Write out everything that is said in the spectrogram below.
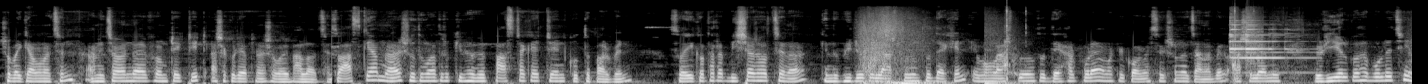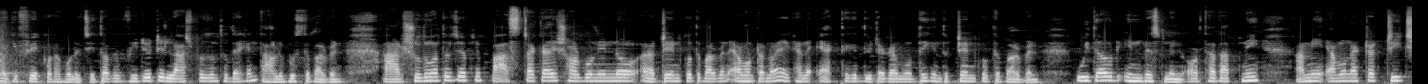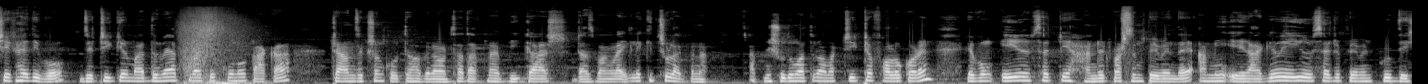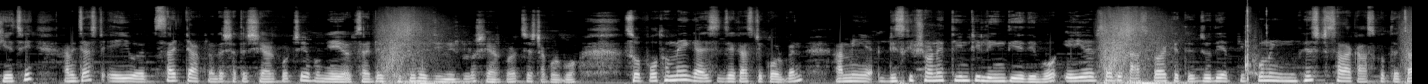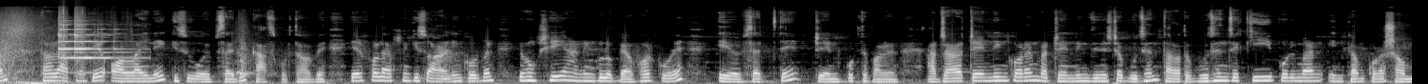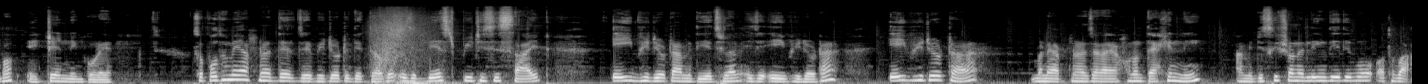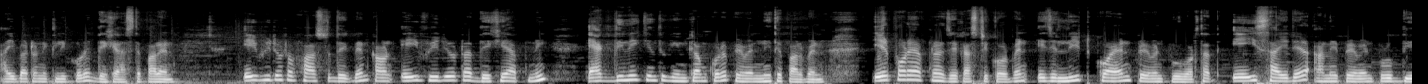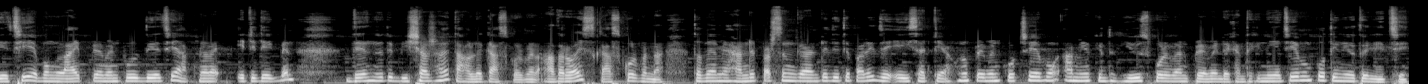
সবাই কেমন আছেন? আমি চয়ন রায় ফ্রম টেকটিট আশা করি আপনারা সবাই ভালো আছেন। তো আজকে আমরা শুধুমাত্র কীভাবে পাঁচ টাকায় ট্রেন্ড করতে পারবেন সো এই কথাটা বিশ্বাস হচ্ছে না, কিন্তু ভিডিওটি লাস্ট পর্যন্ত দেখেন এবং লাস্ট পর্যন্ত দেখার পরে আমাকে কমেন্ট সেকশনে জানাবেন, আসলে আমি রিয়েল কথা বলেছি নাকি ফেক কথা বলেছি? তবে ভিডিওটি লাস্ট পর্যন্ত দেখেন, তাহলে বুঝতে পারবেন। আর শুধুমাত্র যে আপনি পাঁচ টাকায় সর্বনিম্ন ট্রেন্ড করতে পারবেন এমনটা নয়, এখানে এক থেকে দুই টাকার মধ্যে কিন্তু ট্রেন্ড করতে পারবেন। উইদাউট ইনভেস্টমেন্ট অর্থাৎ আপনি, আমি এমন একটা ট্রিক শেখাই দিব, যে ট্রিকের মাধ্যমে আপনাকে কোনো টাকা ট্রানজ্যাকশন করতে হবে না, অর্থাৎ আপনার বিকাশ ডাস বাংলা, এগুলো কিচ্ছু লাগবে না। আপনি শুধুমাত্র আমার ট্রিকটা ফলো করেন এবং এই ওয়েবসাইটটি হান্ড্রেড পার্সেন্ট পেমেন্ট দেয়। আমি এর আগেও এই ওয়েবসাইটের পেমেন্ট প্রুফ দেখিয়েছি। আমি জাস্ট এই ওয়েবসাইটটা আপনাদের সাথে শেয়ার করছি এবং এই ওয়েবসাইটের ভিতরে জিনিসগুলো শেয়ার করার চেষ্টা করব। সো প্রথমেই গাইস যে কাজটি করবেন, আমি ডিসক্রিপশনে তিনটি লিঙ্ক দিয়ে দিব। এই ওয়েবসাইটে কাজ করার ক্ষেত্রে যদি আপনি কোনো ইনভেস্ট ছাড়া কাজ করতে চান, তাহলে আপনাকে অনলাইনে কিছু ওয়েবসাইটে কাজ করতে হবে। এর ফলে আপনি কিছু আর্নিং করবেন এবং সেই আর্নিংগুলো ব্যবহার করে এই ওয়েবসাইটতে ট্রেন্ড করতে পারেন। আর যারা ট্রেন্ডিং করেন বা ট্রেন্ডিং জিনিসটা বুঝেন, তারা তো বুঝেন যে কী পরিমাণ ইনকাম করা সম্ভব এই ট্রেন্ডিং করে। সো প্রথমে আপনাদের যে ভিডিওটি দেখতে হবে, এই যে বেস্ট পিটিসি সাইট এই ভিডিওটা আমি দিয়েছিলাম, এই যে এই ভিডিওটা। এই ভিডিওটা মানে আপনারা যারা এখনও দেখেননি, আমি ডিসক্রিপশনে লিঙ্ক দিয়ে দিব অথবা আই বাটনে ক্লিক করে দেখে আসতে পারেন। এই ভিডিওটা ফার্স্ট দেখবেন, কারণ এই ভিডিওটা দেখে আপনি একদিনেই কিন্তু ইনকাম করে পেমেন্ট নিতে পারবেন। এরপরে আপনারা যে কাজটি করবেন, এই যে লিড কয়েন পেমেন্ট প্রুফ অর্থাৎ এই সাইডের আমি পেমেন্ট প্রুফ দিয়েছি এবং লাইভ পেমেন্ট প্রুফ দিয়েছি, আপনারা এটি দেখবেন। দেন যদি বিশ্বাস হয়, তাহলে কাজ করবেন। আদারওয়াইজ কাজ করবেন না। তবে আমি হান্ড্রেড পার্সেন্ট গ্যারান্টি দিতে পারি যে এই সাইটটি এখনও পেমেন্ট করছে এবং আমিও কিন্তু হিউজ পরিমাণ পেমেন্ট এখান থেকে নিয়েছি এবং প্রতিনিয়তই নিচ্ছি।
